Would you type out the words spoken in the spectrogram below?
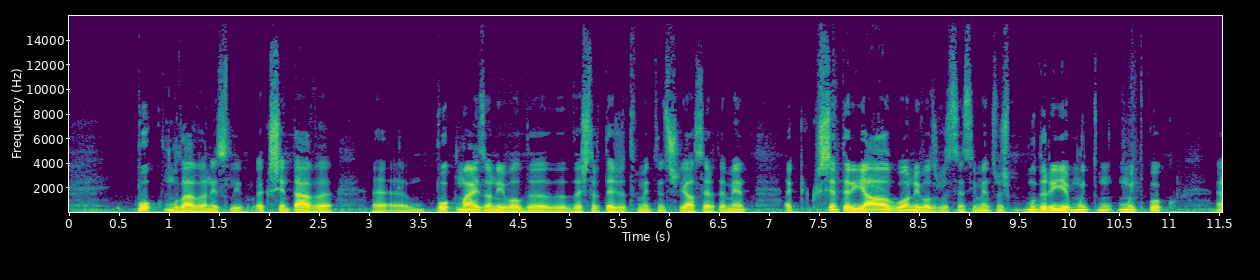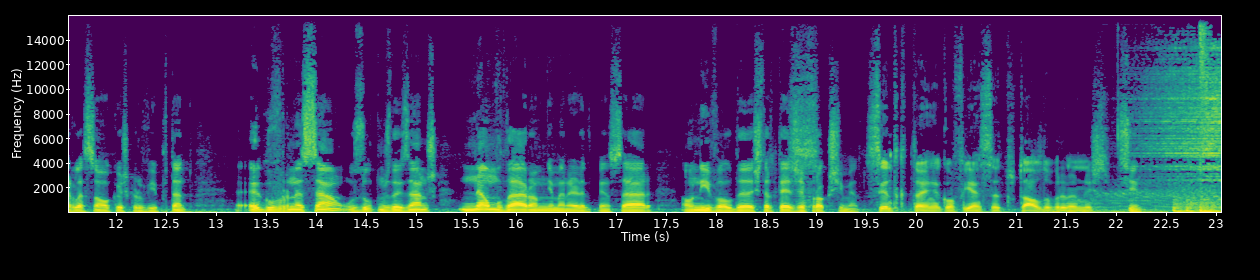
pouco mudava nesse livro. Acrescentava uh, um pouco mais ao nível da estratégia de fomento industrial, certamente, acrescentaria algo ao nível dos licenciamentos, mas mudaria muito, muito pouco em relação ao que eu escrevi. Portanto, a governação, os últimos dois anos, não mudaram a minha maneira de pensar ao nível da estratégia para o crescimento. Sente que tem a confiança total do Primeiro-Ministro? Sinto.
